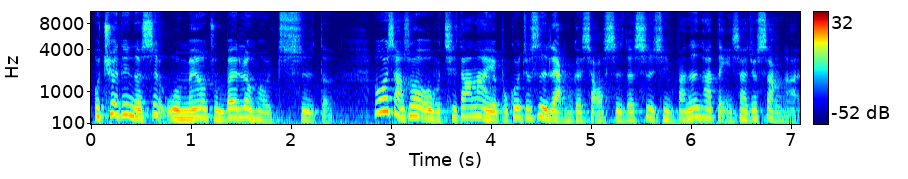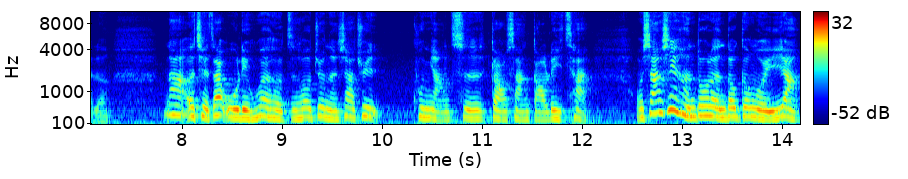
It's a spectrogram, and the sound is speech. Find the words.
我确定的是我没有准备任何吃的，因为我想说我其他那也不过就是两个小时的事情，反正他等一下就上来了，那而且在五岭汇合之后就能下去昆阳吃高山高丽菜，我相信很多人都跟我一样。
